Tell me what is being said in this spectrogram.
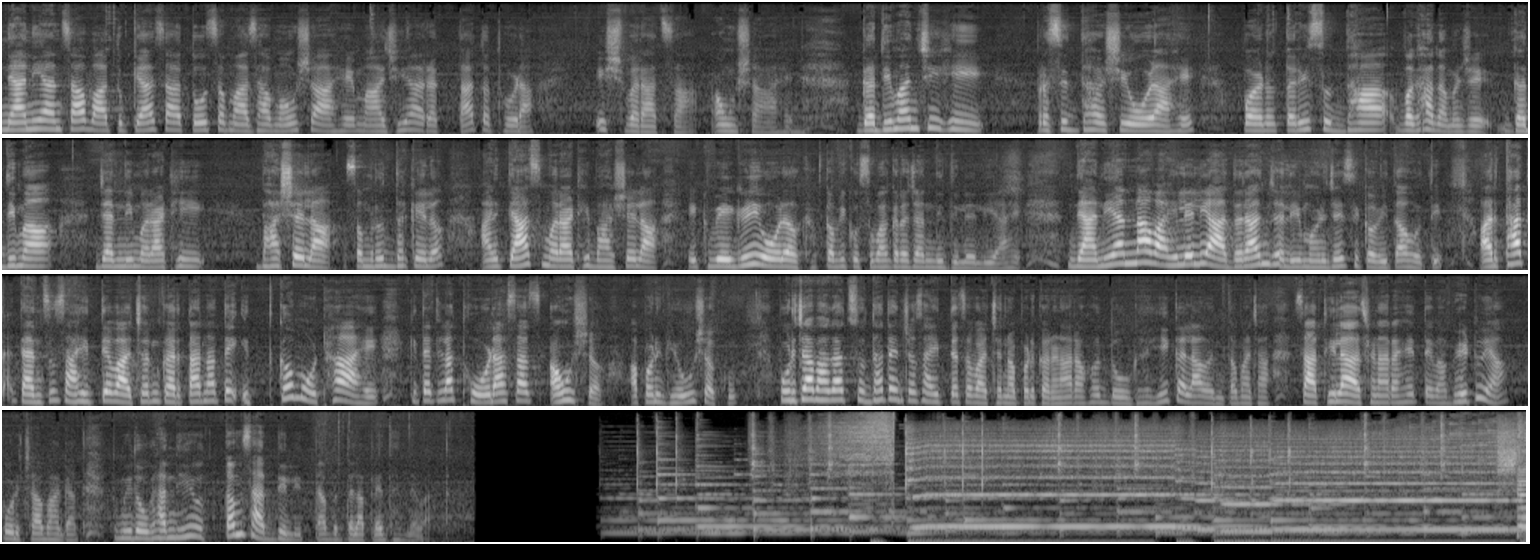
ज्ञानियांचा वातुक्याचा तोच माझा वंश आहे माझी या रक्तात थोडा ईश्वराचा अंश आहे. गदिमांची ही प्रसिद्ध अशी ओळ आहे पण तरीसुद्धा बघा ना म्हणजे गदिमा ज्यांनी मराठी भाषेला समृद्ध केलं आणि त्याच मराठी भाषेला एक वेगळी ओळख कवी कुसुमाग्रजांनी दिलेली आहे. ज्ञानियांना वाहिलेली आदरांजली म्हणजेच ही कविता होती. अर्थात त्यांचं साहित्य वाचन करताना ते इतकं मोठं आहे की त्यातला थोडासाच अंश आपण घेऊ शकू. पुढच्या भागात सुद्धा त्यांच्या साहित्याचं वाचन आपण करणार आहोत. दोघंही कलावंत माझ्या साथीला असणार आहेत. तेव्हा भेटूया पुढच्या भागात. तुम्ही दोघांनीही उत्तम साथ दिलीत. त्याबद्दल आपले धन्यवाद.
